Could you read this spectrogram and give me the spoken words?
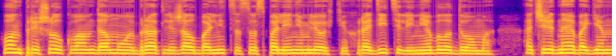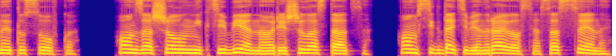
Он пришел к вам домой, брат лежал в больнице с воспалением легких, родителей не было дома. Очередная богемная тусовка. Он зашел не к тебе, но решил остаться. Он всегда тебе нравился, со сцены,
